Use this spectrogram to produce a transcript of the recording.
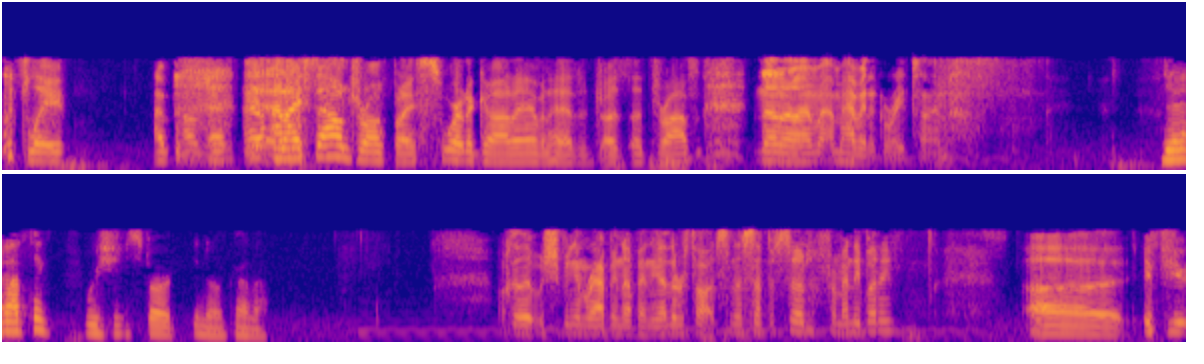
it's late. I'm, I'm, and, Yeah. and I sound drunk, but I swear to God, I haven't had a, a, a drop. no, no, I'm, I'm having a great time. yeah, I think we should start, you know, kind of Okay, we should begin wrapping up. Any other thoughts in this episode from anybody? Uh, if you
